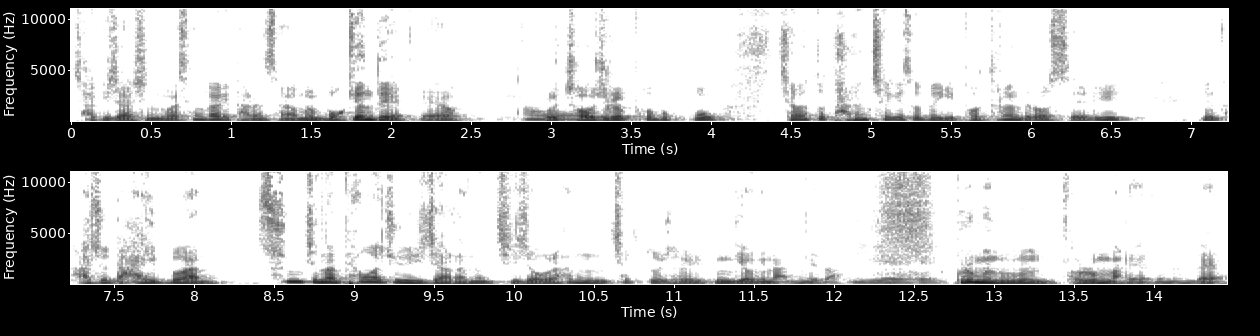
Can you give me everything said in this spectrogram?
자기 자신과 생각이 다른 사람을 못 견뎌했대요. 그리고 어. 저주를 퍼붓고 제가 또 다른 책에서도 이 버트란드 러셀이 아주 나이브한 순진한 평화주의자라는 지적을 한 책도 제가 읽은 기억이 납니다. 예. 네. 그러면은 결론 말해야 되는데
